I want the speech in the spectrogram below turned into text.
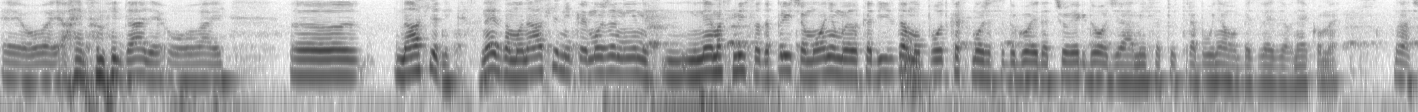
E, ovaj, ajmo mi dalje, ovaj, e, nasljednik, ne znamo nasljednika i možda nije, ni, nema smisla da pričamo o njemu, jer kad izdamo podcast može se dogoditi da čovjek dođe, a mi se tu trabunjamo bez veze o nekome, znaš.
